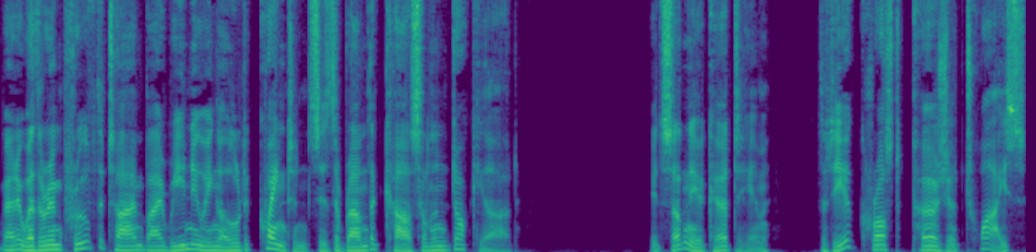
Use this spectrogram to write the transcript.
Merewether improved the time by renewing old acquaintances around the castle and dockyard. It suddenly occurred to him that he had crossed Persia twice,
